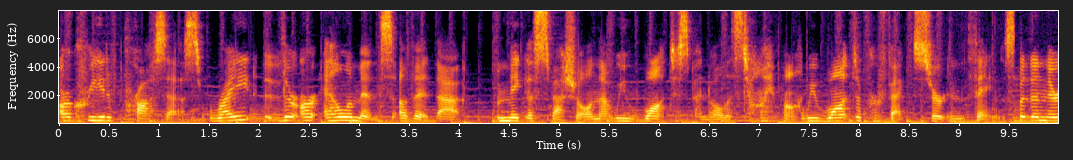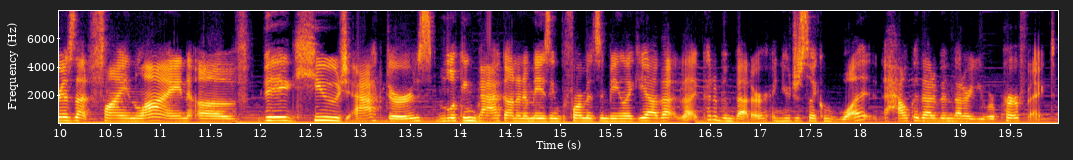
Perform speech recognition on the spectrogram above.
our creative process, right? There are elements of it that make us special and that we want to spend all this time on. We want to perfect certain things. But then there is that fine line of big, huge actors looking back on an amazing performance and being like, yeah, that, that could have been better. And you're just like, what? How could that have been better? You were perfect.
